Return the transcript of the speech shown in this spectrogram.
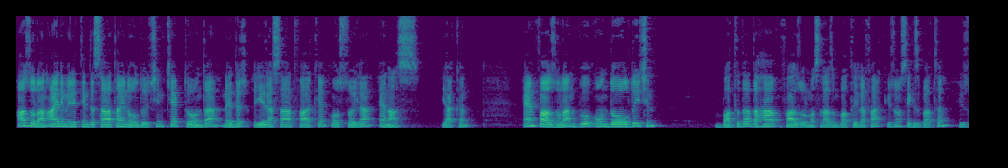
Az olan aynı meridyende saat aynı olduğu için Cape Town'da nedir? Yerel saat farkı Oslo'yla en az yakın. En fazla olan bu 10 doğu olduğu için batıda daha fazla olması lazım batıyla fark. 118 batı, 100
